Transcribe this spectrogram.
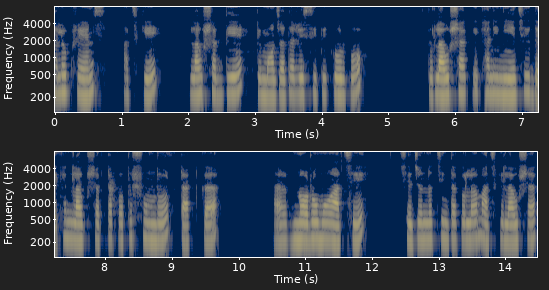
হ্যালো ফ্রেন্ডস আজকে লাউ শাক দিয়ে একটি মজাদার রেসিপি করব। তো লাউ শাক এখানে নিয়েছি। দেখেন লাউ শাকটা কত সুন্দর, টাটকা আর নরমও আছে। সেজন্য চিন্তা করলাম আজকে লাউ শাক,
